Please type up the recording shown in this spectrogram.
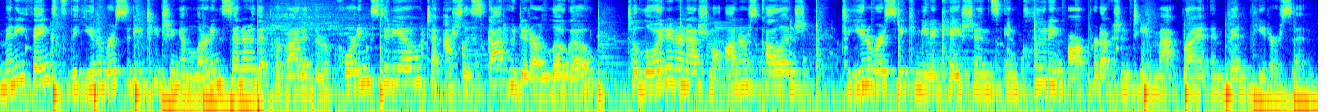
Many thanks to the University Teaching and Learning Center that provided the recording studio, to Ashley Scott who did our logo, to Lloyd International Honors College, to University Communications, including art production team Matt Bryant and Ben Peterson.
